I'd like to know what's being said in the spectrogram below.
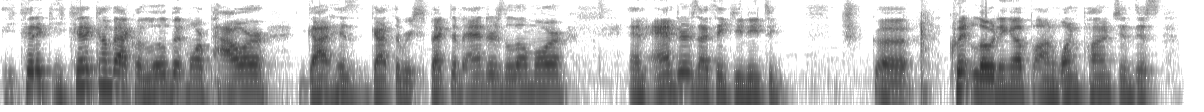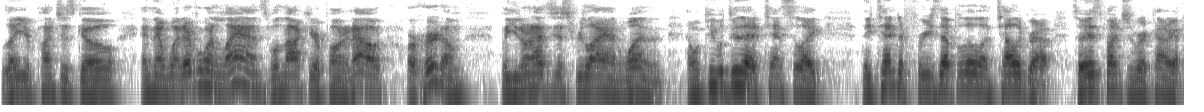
he could have he could have come back with a little bit more power. Got his got the respect of Anders a little more, and Anders, I think you need to uh, quit loading up on one punch and just let your punches go, and then whatever one lands will knock your opponent out or hurt them. But you don't have to just rely on one. And when people do that, it tends to like they tend to freeze up a little and telegraph. So his punches were kind of,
